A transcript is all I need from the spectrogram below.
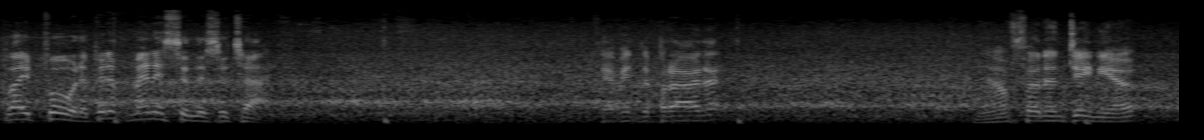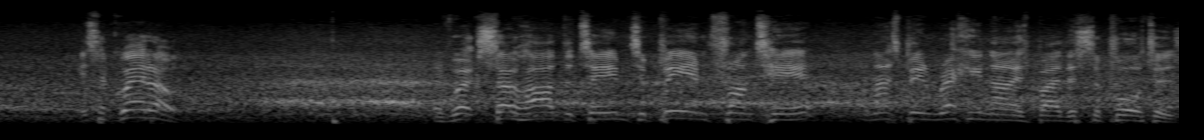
Played forward, a bit of menace in this attack. Kevin De Bruyne. Now Fernandinho. It's Aguero. They've worked so hard, the team, to be in front here, and that's been recognised by the supporters.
